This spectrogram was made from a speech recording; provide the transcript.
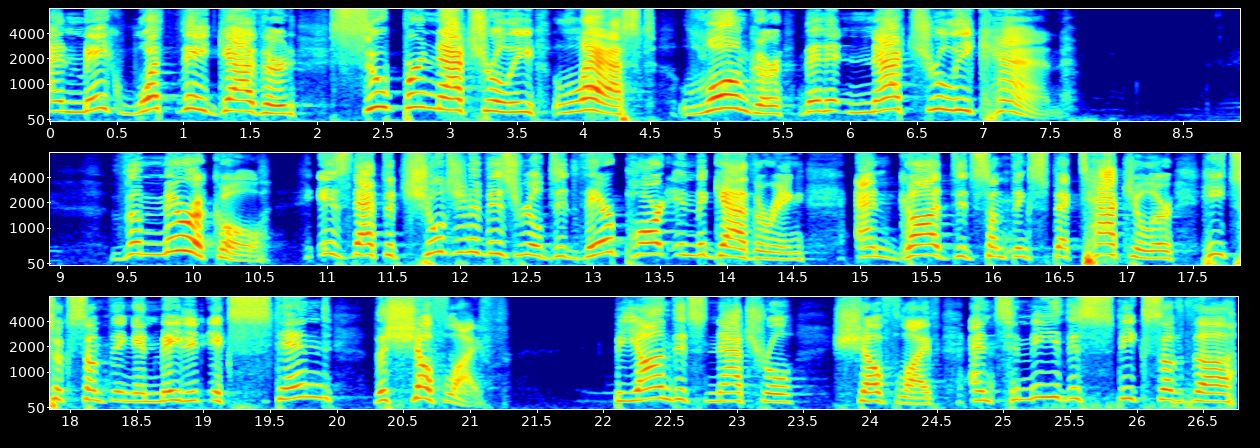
and make what they gathered supernaturally last longer than it naturally can. The miracle is that the children of Israel did their part in the gathering and God did something spectacular. He took something and made it extend the shelf life beyond its natural shelf life. And to me, this speaks of the,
